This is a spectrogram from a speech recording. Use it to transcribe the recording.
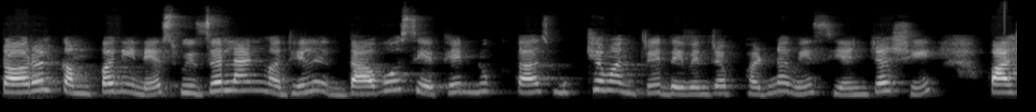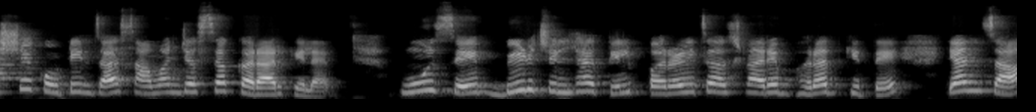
टॉरल कंपनीने स्वित्झर्लंडमधील दावोस येथे नुकताच मुख्यमंत्री देवेंद्र फडणवीस यांच्याशी पाचशे कोटींचा सामंजस्य करार केलाय. मूळचे बीड जिल्ह्यातील परळीचे असणारे भरत गीते यांचा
